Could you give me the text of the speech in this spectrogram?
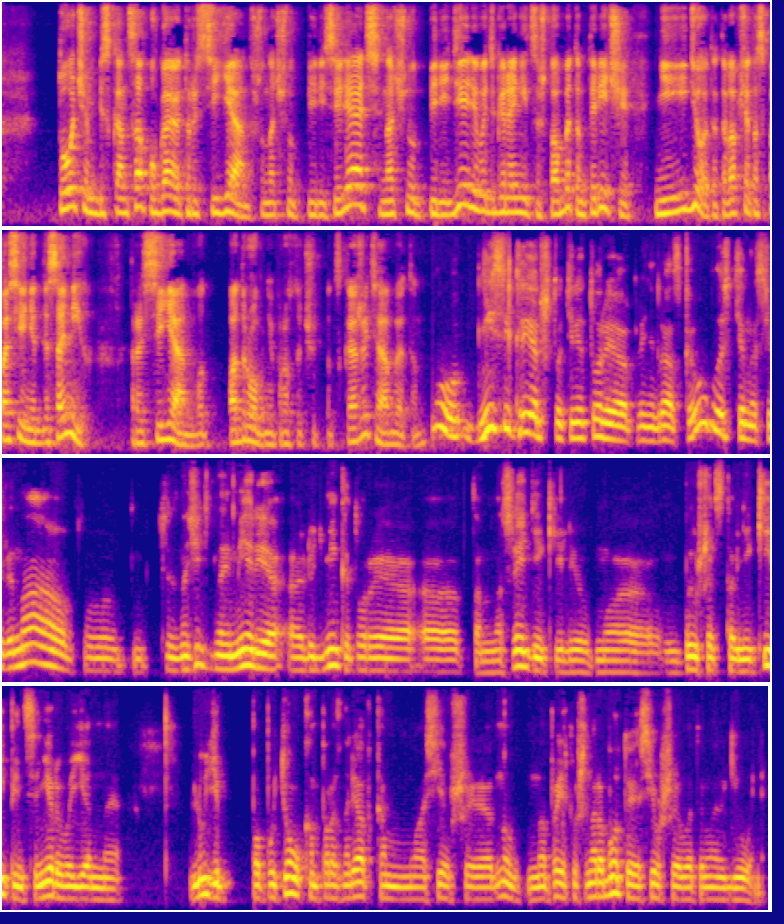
то, чем без конца пугают россиян, что начнут переселять, начнут переделивать границы, что об этом-то речи не идет. Это вообще-то спасение для самих россиян. Вот подробнее просто чуть подскажите об этом. Ну, не секрет, что территория Ленинградской области населена в значительной мере э, людьми, которые э, там наследники или э, бывшие отставники, пенсионеры военные, люди по путевкам, по разнарядкам осевшие, ну, проехавшие на работу и осевшие в этом регионе.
